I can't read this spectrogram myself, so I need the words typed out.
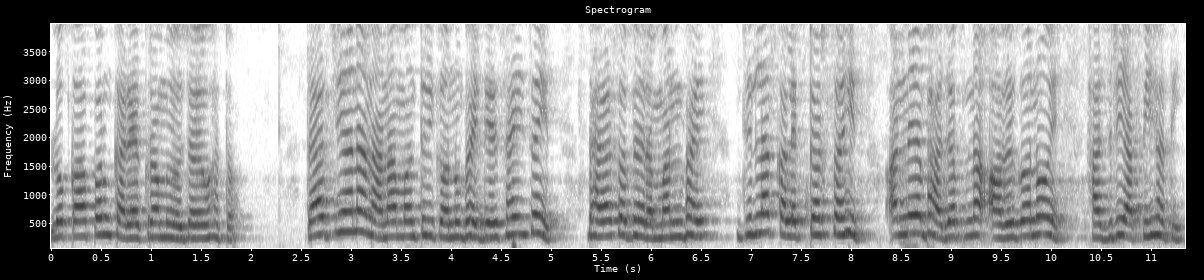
લોકાર્પણ કાર્યક્રમ યોજાયો હતો. રાજ્યના નાના મંત્રી કનુભાઈ દેસાઈ સહિત ધારાસભ્ય રમણભાઈ, જિલ્લા કલેક્ટર સહિત અન્ય ભાજપના આવેગનોએ હાજરી આપી હતી.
